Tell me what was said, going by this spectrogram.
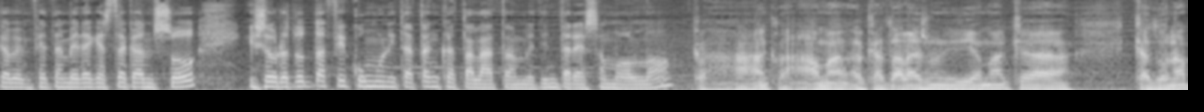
que vam fer també d'aquesta cançó i sobretot de fer comunitat en català també t'interessa molt, no? Clar, clar, home, el català és un idioma que, que dona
